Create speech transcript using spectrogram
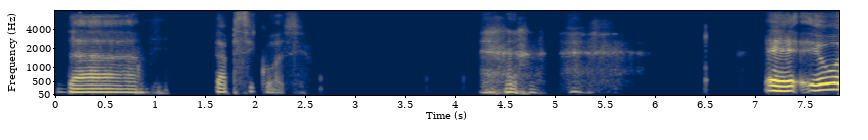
da, da psicose. É, eu,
